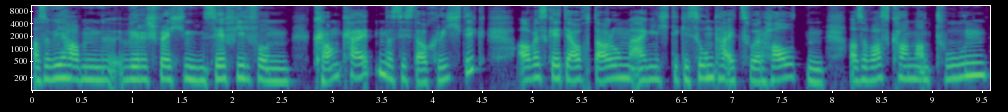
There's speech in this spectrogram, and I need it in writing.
Also wir haben, wir sprechen sehr viel von Krankheiten, das ist auch richtig, aber es geht ja auch darum, eigentlich die Gesundheit zu erhalten. Also was kann man tun,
